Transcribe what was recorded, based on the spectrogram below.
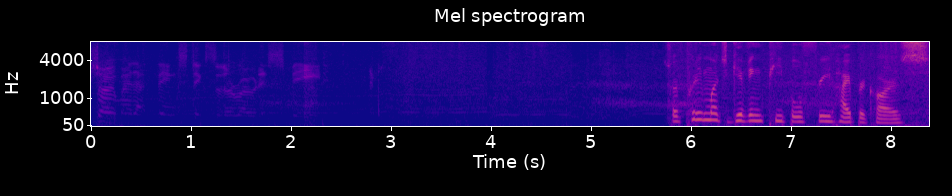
Show 'em how that thing sticks to the road at speed. We're pretty much giving people free hypercars.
